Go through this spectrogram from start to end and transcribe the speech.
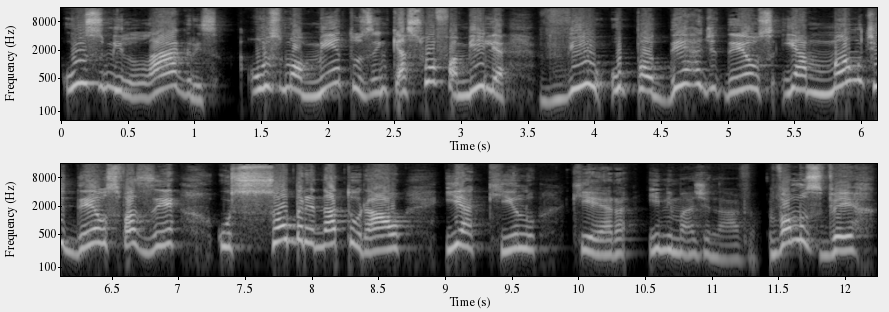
os milagres, os momentos em que a sua família viu o poder de Deus e a mão de Deus fazer o sobrenatural e aquilo que era inimaginável. Vamos ver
